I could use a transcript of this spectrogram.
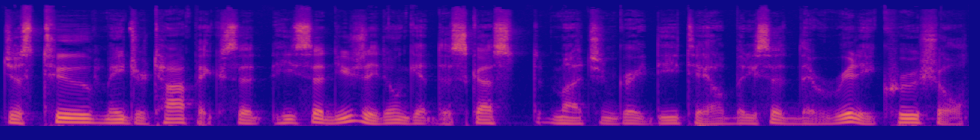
just two major topics that he said usually don't get discussed much in great detail, but he said they're really crucial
